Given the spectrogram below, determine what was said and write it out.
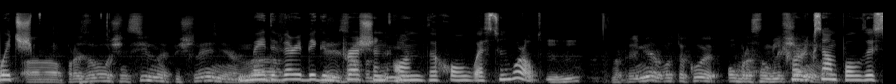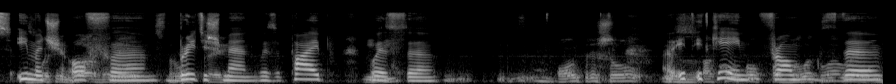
which made a very big impression on the whole Western world. Mm-hmm. For example, this image of a uh, British man with a pipe, mm-hmm. with a uh, it, it came from the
